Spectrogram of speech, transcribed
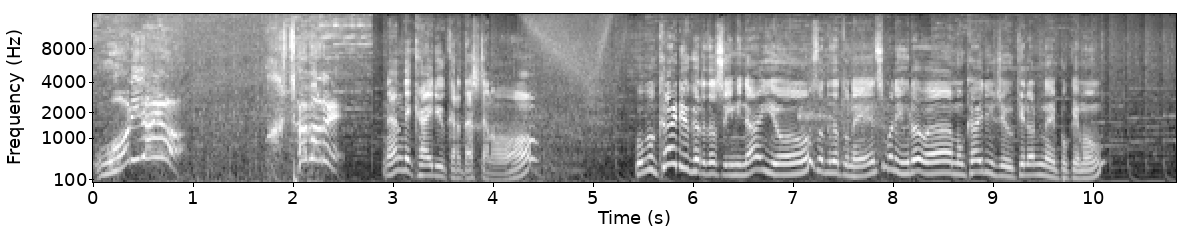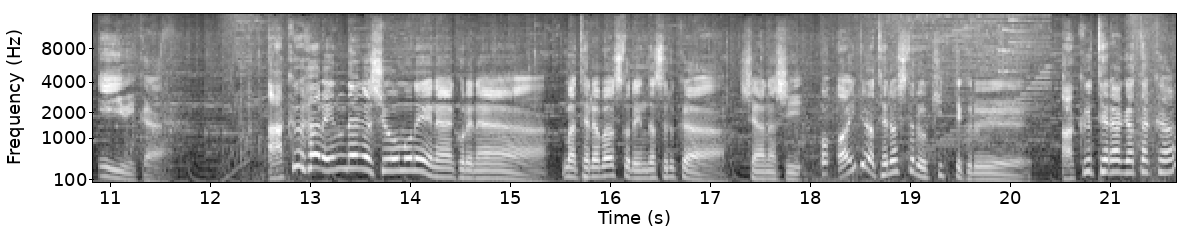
終わりだよ。くたばれ。なんで海流から出したの？ここ海流から出す意味ないよ。それだとねつまり裏はもう海流じゃ受けられないポケモン。いい意味かアクハ連打がしょうもねえなこれな。まあテラバースト連打するか。しゃあなし。お相手はテラスタルを切ってくる。アクテラ型か？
